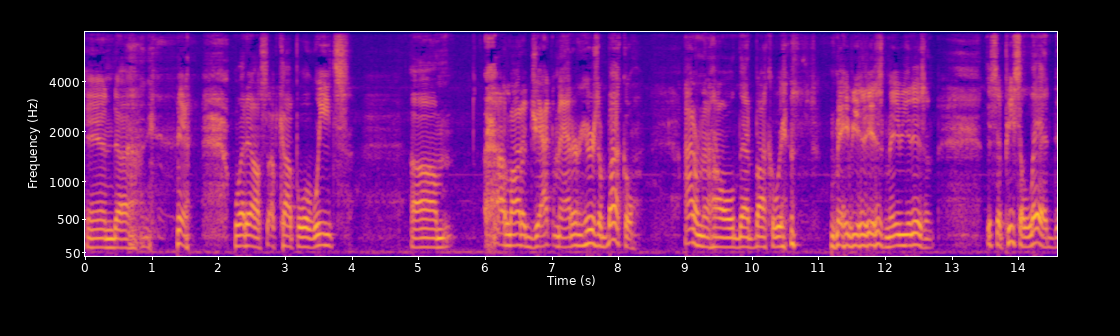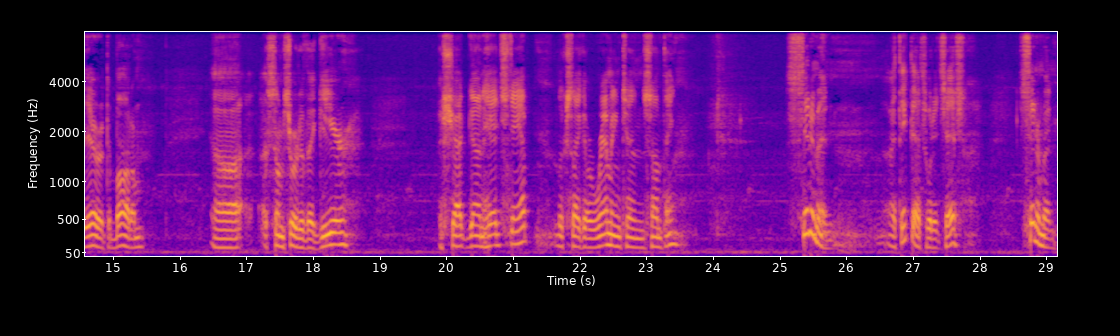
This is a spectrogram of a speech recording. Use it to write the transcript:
And uh, what else? A couple of wheats. Um, a lot of jack matter. Here's a buckle. I don't know how old that buckle is. maybe it is, maybe it isn't. It's a piece of lead there at the bottom. Uh, some sort of a gear. A shotgun head stamp. Looks like a Remington something. Cinnamon. I think that's what it says. Cinnamon.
